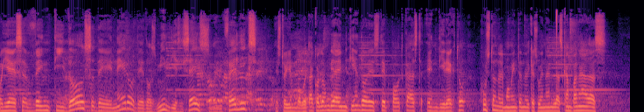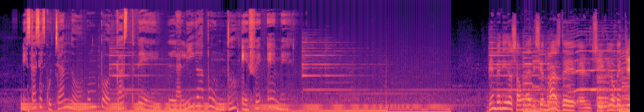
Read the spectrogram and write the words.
Hoy es 22 de enero de 2016. Soy Félix. Estoy en Bogotá, Colombia, emitiendo este podcast en directo justo en el momento en el que suenan las campanadas. Estás escuchando un podcast de laliga.fm. Bienvenidos a una edición más de El siglo XXI.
